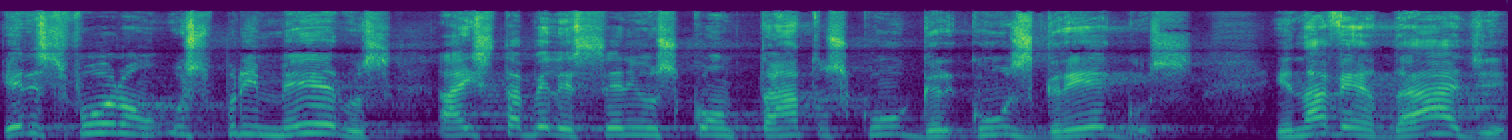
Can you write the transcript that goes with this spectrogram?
Eles foram os primeiros a estabelecerem os contatos com, com os gregos. E, na verdade,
